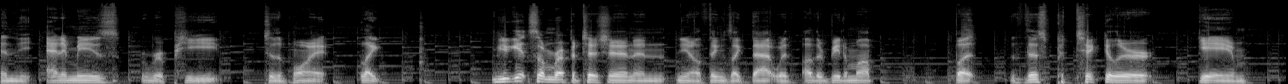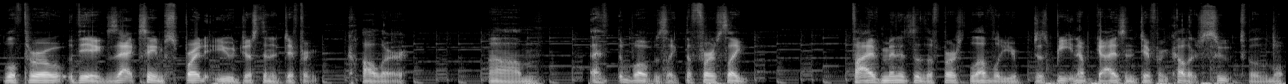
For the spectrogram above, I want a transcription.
and the enemies repeat to the point like you get some repetition and you know things like that with other beat 'em up, but this particular game will throw the exact same sprite at you just in a different color. Um I, what was like the first like five minutes of the first level you're just beating up guys in different color suits for the, mo-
